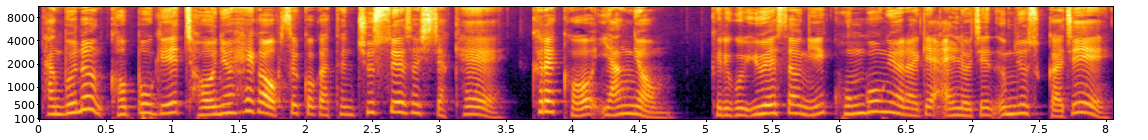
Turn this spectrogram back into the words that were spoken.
당분은 겉보기에 전혀 해가 없을 것 같은 주스에서 시작해 크래커, 양념, 그리고 유해성이 공공연하게 알려진 음료수까지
